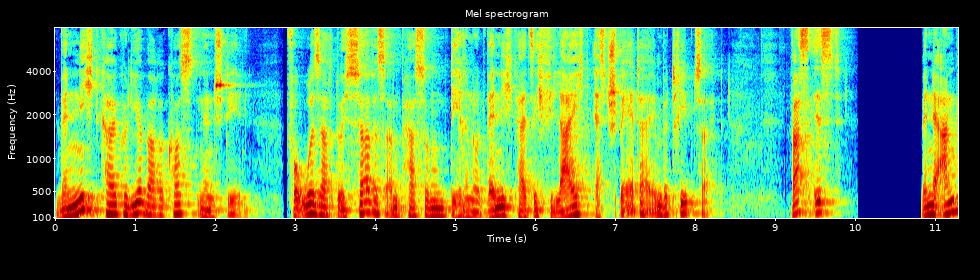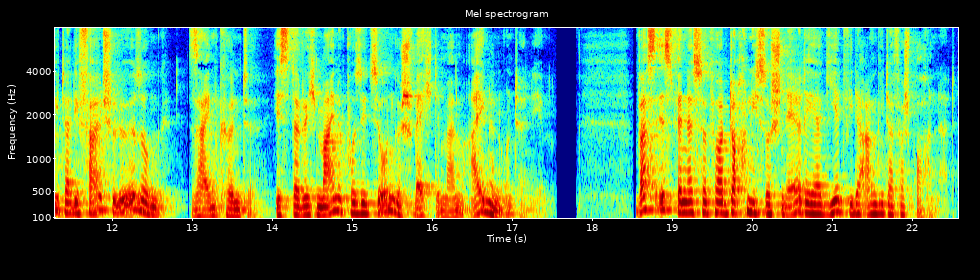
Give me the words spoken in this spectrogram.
wenn nicht kalkulierbare Kosten entstehen, verursacht durch Serviceanpassungen, deren Notwendigkeit sich vielleicht erst später im Betrieb zeigt? Was ist, wenn der Anbieter die falsche Lösung sein könnte, ist dadurch meine Position geschwächt in meinem eigenen Unternehmen. Was ist, wenn der Support doch nicht so schnell reagiert, wie der Anbieter versprochen hat?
